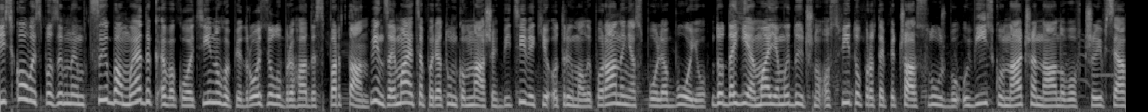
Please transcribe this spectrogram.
Військовий з позивним Циба, медик евакуаційного підрозділу бригади Спартан. Він займається порятунком наших бійців, які отримали поранення з поля бою. Додає, має медичну освіту, проте під час служби у війську, наче наново вчився.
